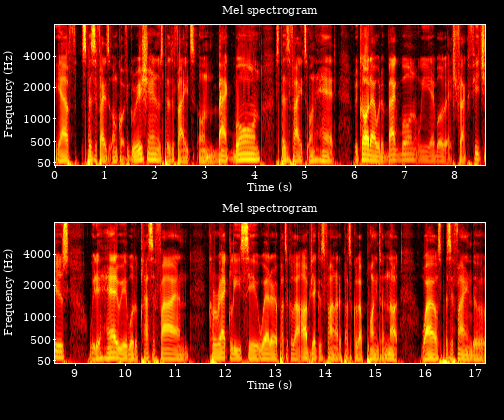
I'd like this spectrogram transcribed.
we have specified its own configuration, specify its own backbone, specify its own head. Recall that with the backbone, we're able to extract features. With the head, we're able to classify and correctly say whether a particular object is found at a particular point or not while specifying the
